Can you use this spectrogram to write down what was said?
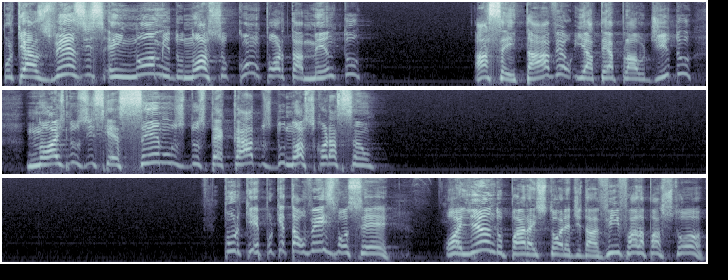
porque às vezes, em nome do nosso comportamento aceitável e até aplaudido, nós nos esquecemos dos pecados do nosso coração. Por quê? Porque talvez você, olhando para a história de Davi, fala, pastor,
